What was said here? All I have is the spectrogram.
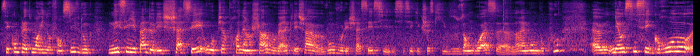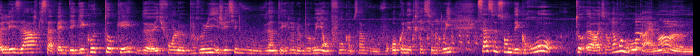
C'est complètement inoffensif, donc n'essayez pas de les chasser, ou au pire prenez un chat, vous verrez que les chats euh, vont vous les chasser si, c'est quelque chose qui vous angoisse euh, vraiment beaucoup. Euh, il y a aussi ces gros lézards qui s'appellent des geckos toqués, ils font le bruit, je vais essayer de vous, intégrer le bruit en fond, comme ça vous, reconnaîtrez ce bruit. Ça ce sont des gros alors ils sont vraiment gros quand même. Hein, euh,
